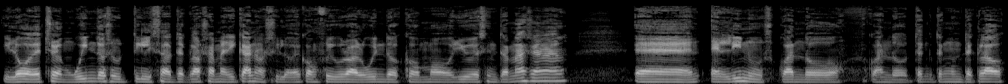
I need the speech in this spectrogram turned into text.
y luego de hecho en Windows he utilizado teclados americanos y lo he configurado el Windows como US International. En, en Linux cuando, cuando tengo un teclado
